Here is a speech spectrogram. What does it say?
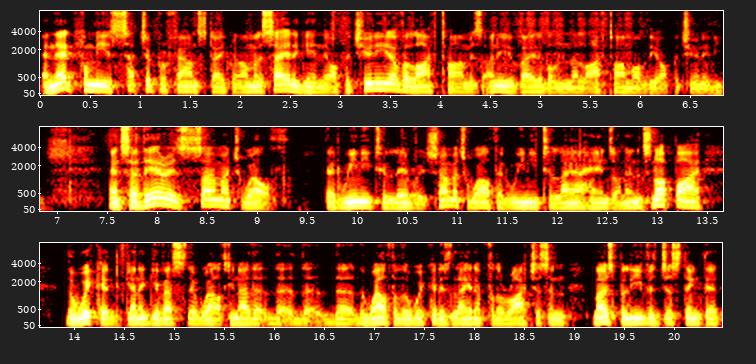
And that for me is such a profound statement. I'm going to say it again the opportunity of a lifetime is only available in the lifetime of the opportunity. And so there is so much wealth that we need to leverage, so much wealth that we need to lay our hands on. And it's not by the wicked going to give us their wealth. You know, the, the, the, the, wealth of the wicked is laid up for the righteous. And most believers just think that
